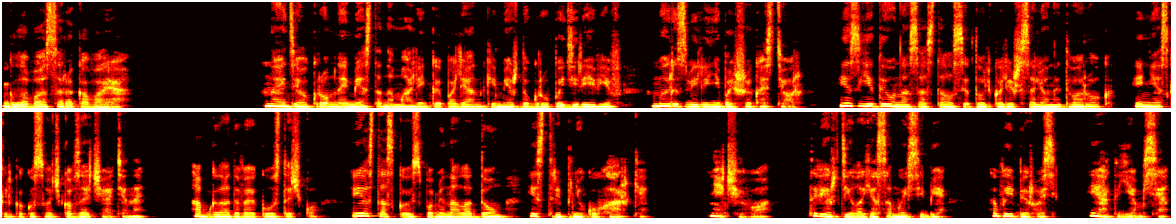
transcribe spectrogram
Глава сороковая Найдя укромное место на маленькой полянке между группой деревьев, мы развели небольшой костер. Из еды у нас остался только лишь соленый творог и несколько кусочков зачатины. Обгладывая косточку, я с тоской вспоминала дом и стряпню кухарки. «Ничего», – твердила я самой себе, – «выберусь и отъемся».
